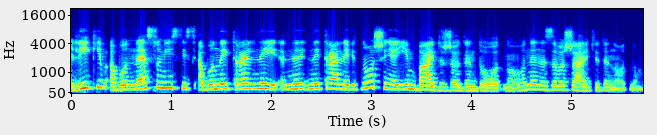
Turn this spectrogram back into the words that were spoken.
ліків або несумісність, або нейтральний, нейтральне відношення їм байдуже один до одного. Вони не заважають один одному.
